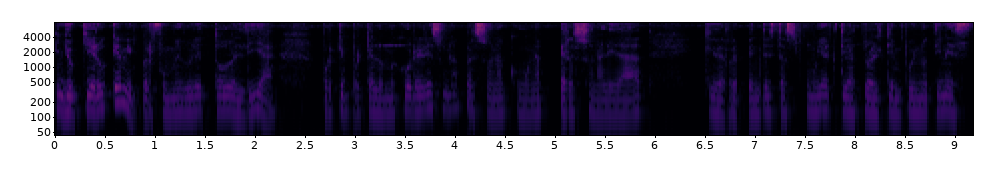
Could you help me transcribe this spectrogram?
yo quiero que mi perfume dure todo el día. ¿Por qué? Porque a lo mejor eres una persona con una personalidad que de repente estás muy activa todo el tiempo y no tienes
